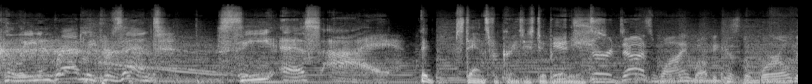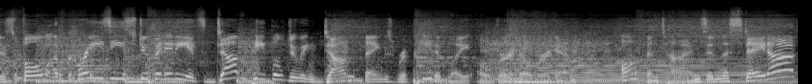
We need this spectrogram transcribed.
Colleen and Bradley present CSI. It stands for Crazy Stupid It Idiots. sure does. Why? Well, because the world is full of crazy, stupid idiots, dumb people doing dumb things repeatedly over and over again, oftentimes in the state of.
